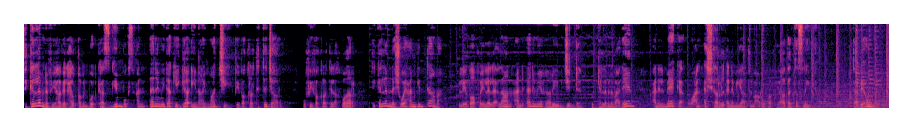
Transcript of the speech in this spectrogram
تكلمنا في هذه الحلقة من بودكاست Game Box عن أنمي Dake ga Inai Machi في فقرة التجارب. وفي فقرة الأخبار تكلمنا شوي عن Gintama بالإضافة إلى الإعلان عن أنمي غريب جدا. وتكلمنا بعدين عن الميكا وعن أشهر الأنميات المعروفة في هذا التصنيف. تابعونا.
